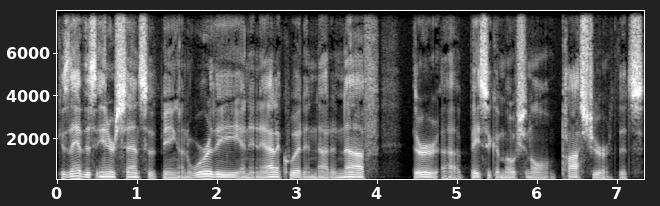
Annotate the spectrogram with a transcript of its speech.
Because they have this inner sense of being unworthy and inadequate and not enough. Their uh, basic emotional posture that's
